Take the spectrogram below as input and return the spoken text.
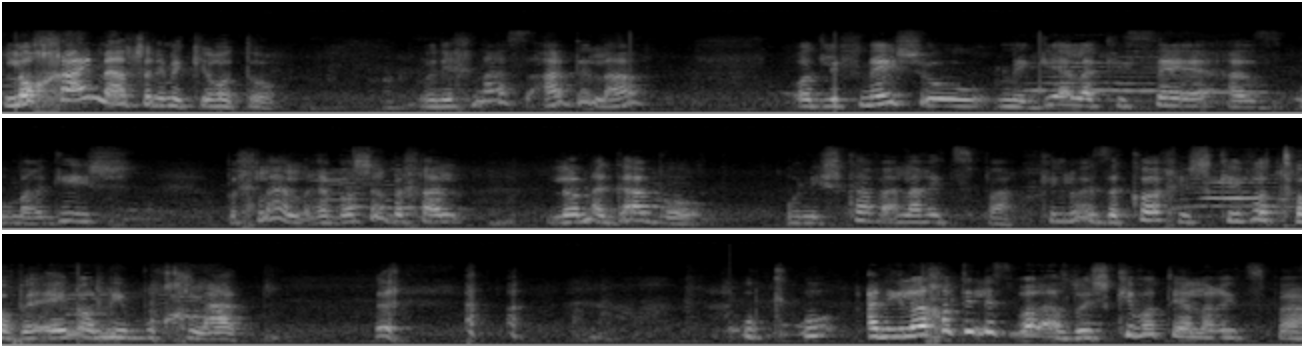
לא חי מאז שאני מכיר אותו. הוא נכנס עד אליו, עוד לפני שהוא מגיע לכיסא, אז הוא מרגיש, בכלל, רב אושר בכלל לא נגע בו, הוא נשכב על הרצפה, כאילו איזה כוח השכיב אותו באין אונים מוחלט. הוא, הוא, אני לא יכולתי לסבול, אז הוא השכיב אותי על הרצפה.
